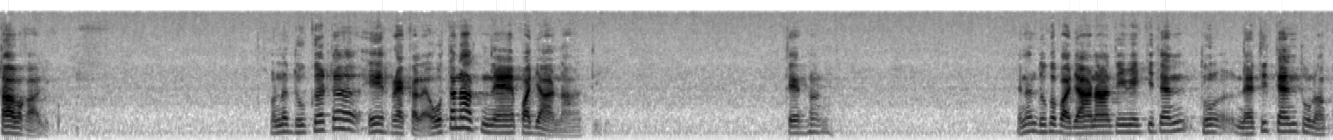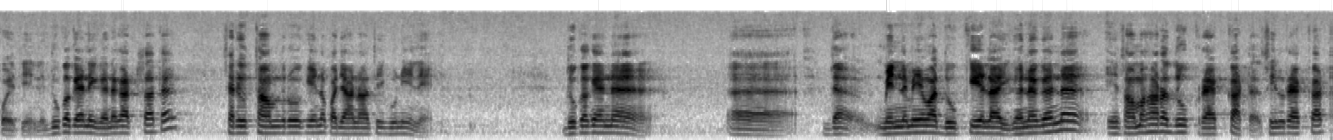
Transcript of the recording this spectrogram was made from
తాවකාලිකව. ඔන්න දුකට ඒ රැකලා. ඔතනත් නෑ පජානාති. තේරෙනවනේ. එහෙනම් දුක පජානාති වෙච්ච තැන් නැති තැන් තුනක් ඔය තියෙන්නේ. දුක ගැන ඉගෙන ගත්තට සරියුත් හාමුදුරුවෝ කියන පජානාති ගුණේ නෑ. දුක ගැන මෙන්න මේවා දුක් කියලා ඉගෙනගෙන ඒ සමහර දුක් රැක්කට සිල් රැක්කට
